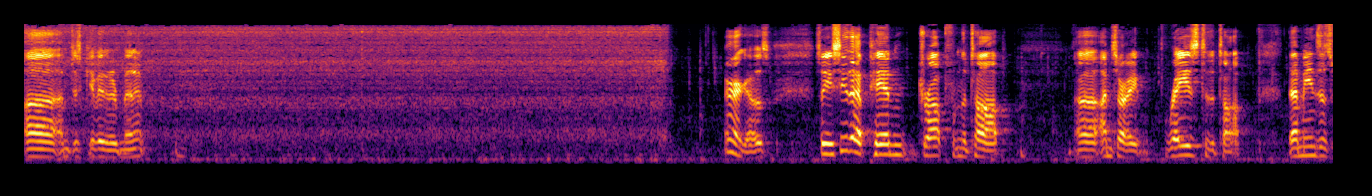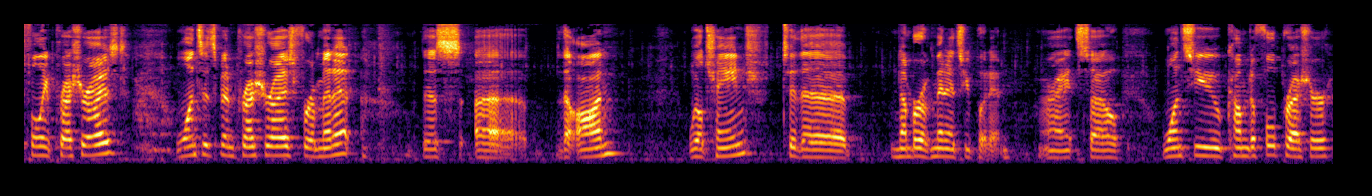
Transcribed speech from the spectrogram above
Uh, I'm just giving it a minute. There it goes. So you see that pin drop from the top. Uh, I'm sorry, raised to the top. That means it's fully pressurized. Once it's been pressurized for a minute, this uh, the on will change to the number of minutes you put in. All right, so once you come to full pressure,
